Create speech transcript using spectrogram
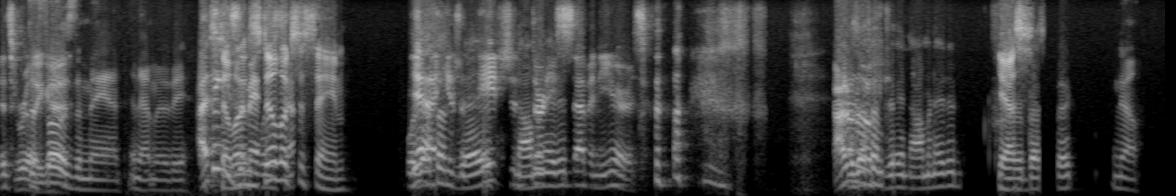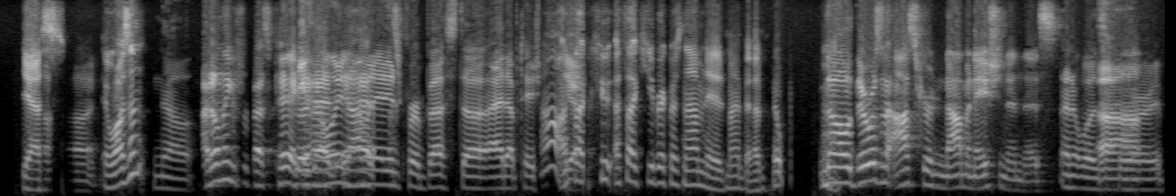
It's really Dafoe's good. the man in that movie. I think Still, he's the man. still looks the same. Was yeah, he hasn't FMJ aged in nominated? 37 years. I don't know. If, FMJ nominated for Yes. best pick? No, Yes. uh, It wasn't? no. I don't think for best pick. It was had- only it had- nominated for best uh, adaptation. Oh, I Yeah. thought Ku- I thought Kubrick was nominated. My bad. Nope. No, there was an Oscar nomination in this. And it was Uh, for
